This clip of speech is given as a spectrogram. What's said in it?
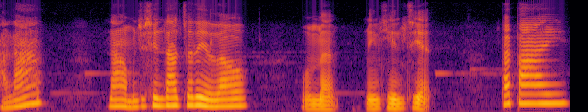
好啦，那我们就先到这里喽，我们明天见，拜拜。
